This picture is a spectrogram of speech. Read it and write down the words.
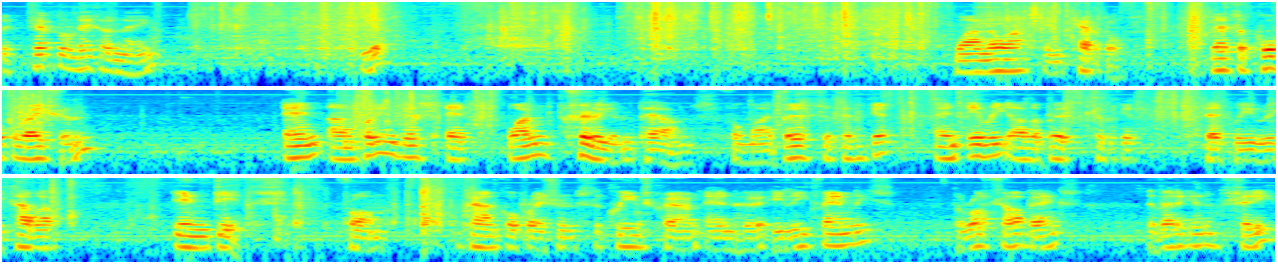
the capital letter name here. Wanoa in capitals. That's a corporation and I'm putting this at one trillion pounds for my birth certificate and every other birth certificate that we recover in debts from the Crown corporations, the Queen's Crown and her elite families, the Rothschild banks, the Vatican City,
